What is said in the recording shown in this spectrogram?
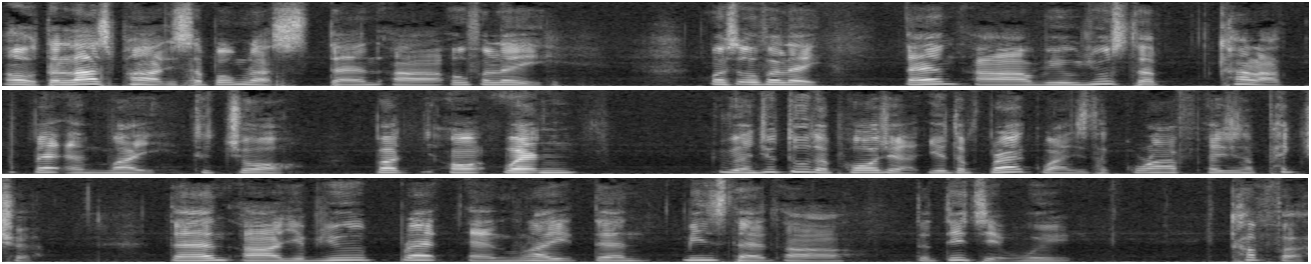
Oh the last part is a bonus. Then uh, overlay. What's overlay? Then uh, we'll use the color black and white to draw. But uh, when when you do the project if the background is the graph uh, is a picture then uh, if you black and white then means that uh, the digit will cover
